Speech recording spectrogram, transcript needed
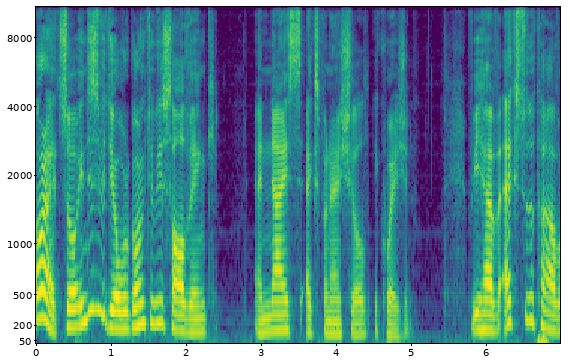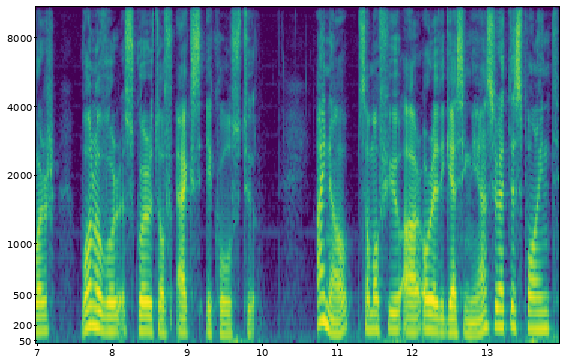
Alright, so in this video we're going to be solving a nice exponential equation. We have x to the power 1 over square root of x equals 2. I know some of you are already guessing the answer at this point,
